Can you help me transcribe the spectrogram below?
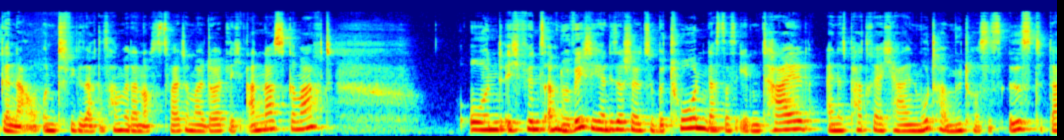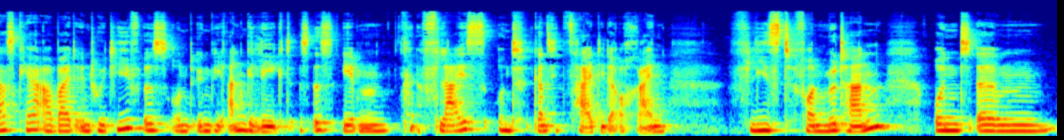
Genau, und wie gesagt, das haben wir dann auch das zweite Mal deutlich anders gemacht. Und ich finde es aber nur wichtig, an dieser Stelle zu betonen, dass das eben Teil eines patriarchalen Muttermythoses ist, dass Care-Arbeit intuitiv ist und irgendwie angelegt. Es ist eben Fleiß und ganz viel Zeit, die da auch reinfließt von Müttern. Und ähm,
